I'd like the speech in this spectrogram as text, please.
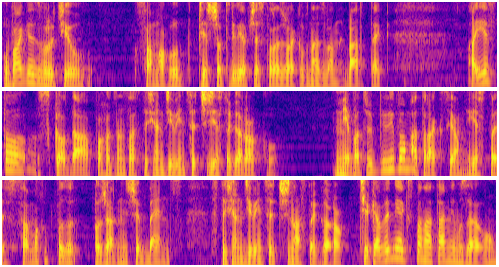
uwagę zwrócił samochód pieszczotliwie przez strażaków nazwany Bartek, a jest to Skoda pochodząca z 1930 roku. Niewątpliwą atrakcją jest też samochód po- pożarniczy Benz z 1913 roku. Ciekawymi eksponatami muzeum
